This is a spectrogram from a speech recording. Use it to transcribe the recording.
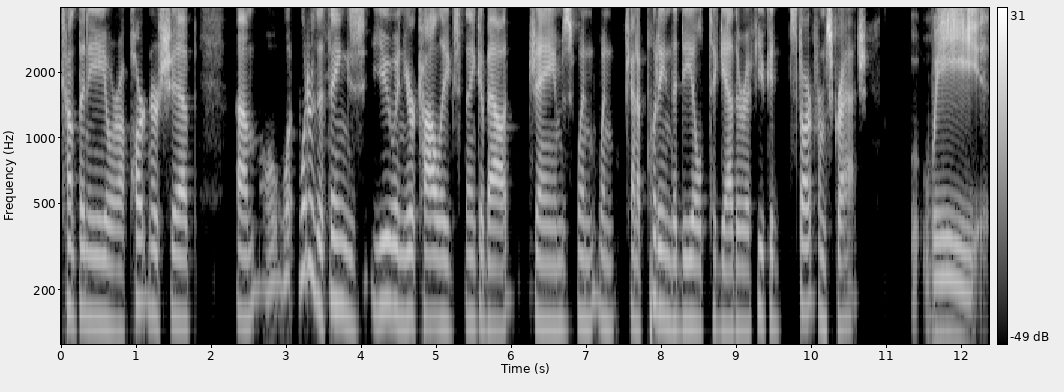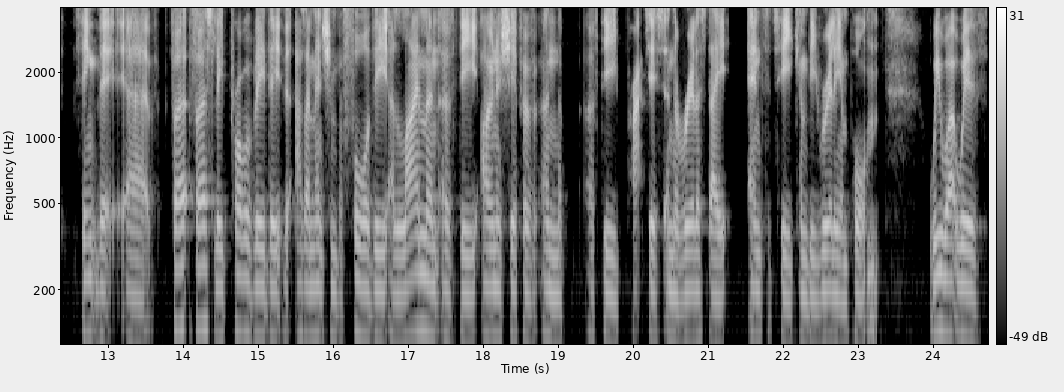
company or a partnership, um, what what are the things you and your colleagues think about, James, when when kind of putting the deal together? If you could start from scratch, we think that uh, f- firstly, probably the, the, as I mentioned before, the alignment of the ownership of and the of the practice and the real estate entity can be really important. We work with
